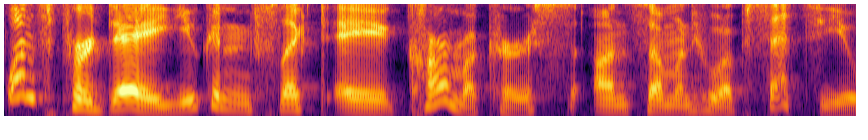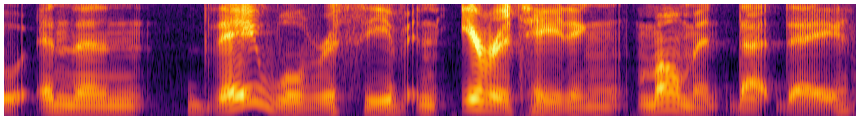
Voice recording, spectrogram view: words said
Once per day, you can inflict a karma curse on someone who upsets you, and then they will receive an irritating moment that day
